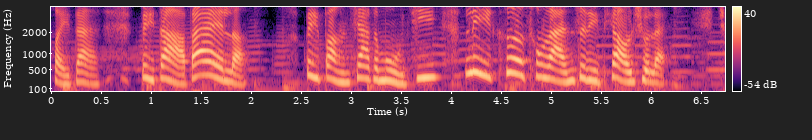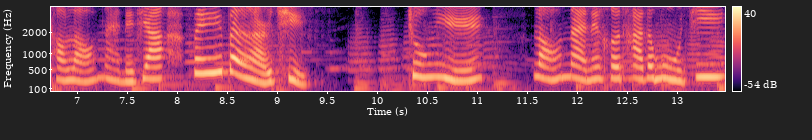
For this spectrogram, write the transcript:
坏蛋被打败了，被绑架的母鸡立刻从篮子里跳出来，朝老奶奶家飞奔而去。终于，老奶奶和她的母鸡。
